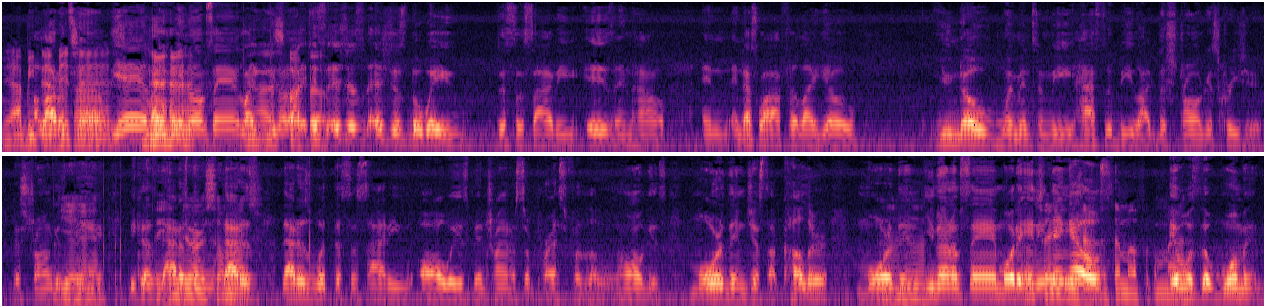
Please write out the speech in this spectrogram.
yeah, I beat a that lot bitch of times. ass. Yeah, like you know what I'm saying. Like Nah, you know, it's, up. it's just it's just the way this society is and how and and that's why I feel like yo, you know, women to me has to be like the strongest creature, the strongest Yeah. being because they that is the, so that is that is what the society always been trying to suppress for the longest. More than just a color, more than Mhm. you know what I'm saying, more than you, anything that- else. that It was the woman,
